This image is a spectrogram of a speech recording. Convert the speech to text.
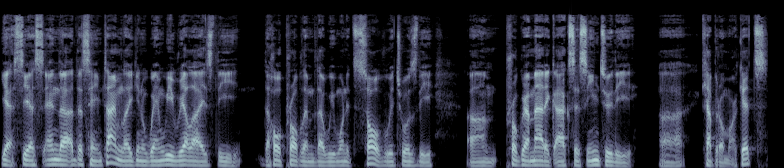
Yes, yes. And uh, at the same time, like, you know, when we realized the, the whole problem that we wanted to solve, which was the um, programmatic access into the uh, capital markets,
